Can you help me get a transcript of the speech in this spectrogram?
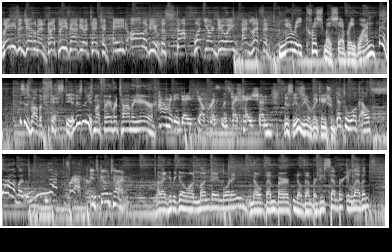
Ladies and gentlemen, can I please have your attention? I need all of you to stop what you're doing and listen. Merry Christmas, everyone. Well, this is rather festive, isn't it? It's my favorite time of year. How many days till Christmas vacation? This is your vacation. Get to work, Elf. Son of a nutcracker! It's go time. All right, here we go on Monday morning, November, November, December 11th.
